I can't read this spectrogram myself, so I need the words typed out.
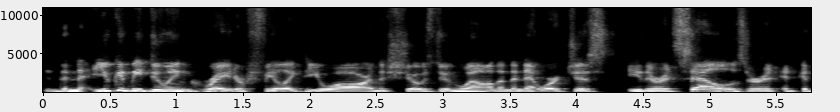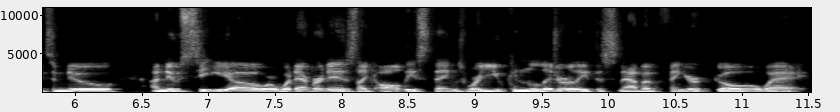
The you could be doing great or feel like you are, and the show's doing well, and then the network just either it sells or it, it gets a new a new CEO or whatever it is. Like all these things where you can literally, at the snap of a finger, go away,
